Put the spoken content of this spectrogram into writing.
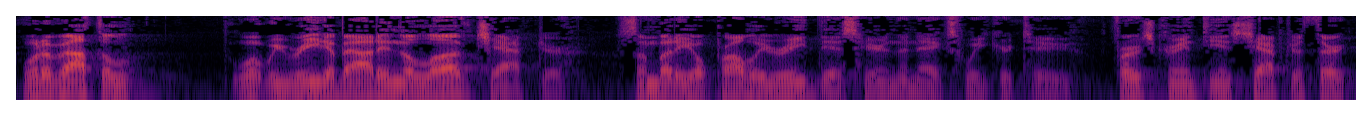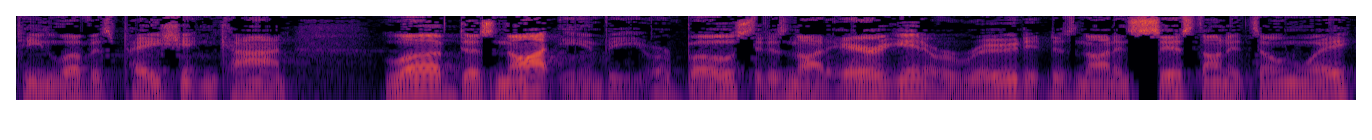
What about the what we read about in the love chapter? Somebody will probably read this here in the next week or two. 1 Corinthians chapter 13. Love is patient and kind. Love does not envy or boast. It is not arrogant or rude. It does not insist on its own way.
